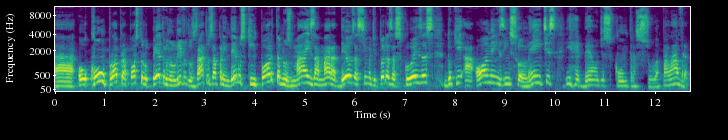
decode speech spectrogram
ah, ou com o próprio apóstolo Pedro no livro dos Atos, aprendemos que importa-nos mais amar a Deus acima de todas as coisas do que a homens insolentes e rebeldes contra a sua palavra.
